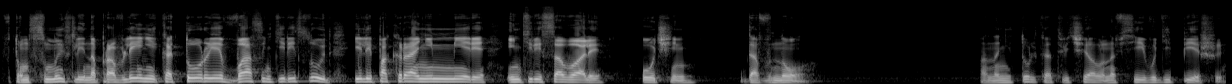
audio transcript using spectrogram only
В том смысле и направлении, которые вас интересуют или, по крайней мере, интересовали очень давно. Она не только отвечала на все его депеши,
